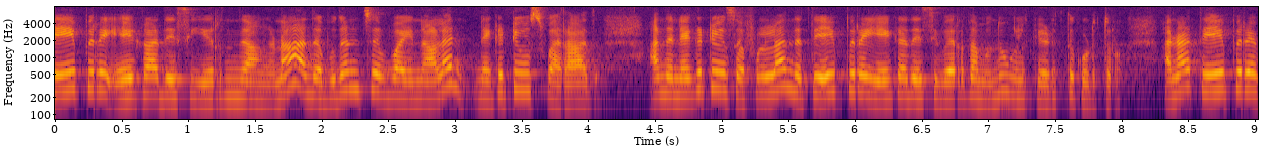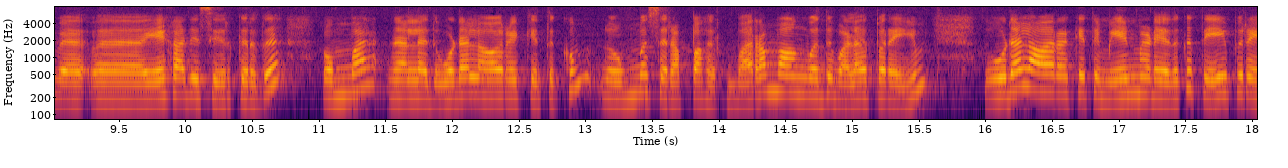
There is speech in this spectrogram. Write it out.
தேய்பிறை ஏகாதசி இருந்தாங்கன்னா அந்த புதன் செவ்வாயினால் நெகட்டிவ்ஸ் வராது. அந்த நெகட்டிவ்ஸை ஃபுல்லாக இந்த தேய்பிறை ஏகாதசி விரதம் வந்து உங்களுக்கு எடுத்து கொடுத்துரும். ஆனால் தேய்பிறை ஏகாதசி இருக்கிறது ரொம்ப நல்லது. உடல் ஆரோக்கியத்துக்கும் ரொம்ப சிறப்பாக இருக்கும். வரம் வாங்குவது வளர்ப்பறையும் உடல் ஆரோக்கியத்தை மேன்மடையதுக்கு தேய்பிறை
